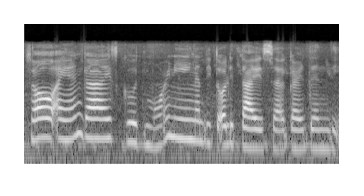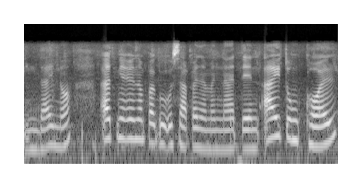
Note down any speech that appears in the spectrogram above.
So, ayan guys, good morning. Nandito ulit tayo sa Garden ni Inday, no? At ngayon ang pag-uusapan naman natin ay tungkol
